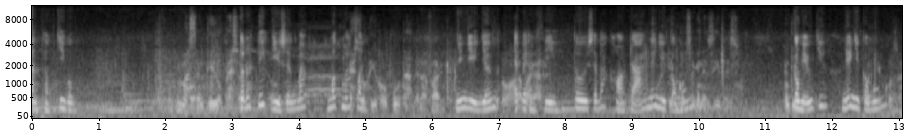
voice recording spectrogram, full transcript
Thành thật chi peso. Tôi rất tiếc vì sự mất, mất mát của anh. Những gì nhóm FARC, tôi sẽ bắt họ trả nếu như cậu muốn. Cậu hiểu chứ? Nếu như cậu muốn. cosa.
